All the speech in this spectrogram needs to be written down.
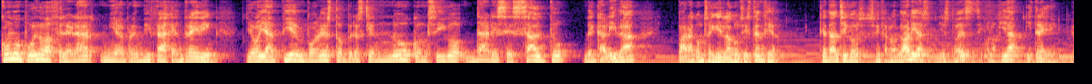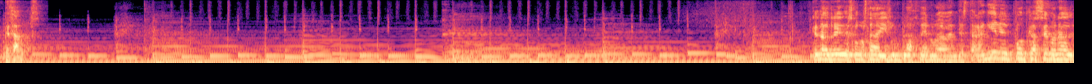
¿Cómo puedo acelerar mi aprendizaje en trading? Llevo ya tiempo en esto, pero es que no consigo dar ese salto de calidad para conseguir la consistencia. ¿Qué tal chicos? Soy Fernando Arias y esto es Psicología y Trading. Empezamos. ¿Qué tal traders? ¿Cómo estáis? Un placer nuevamente estar aquí en el podcast semanal.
